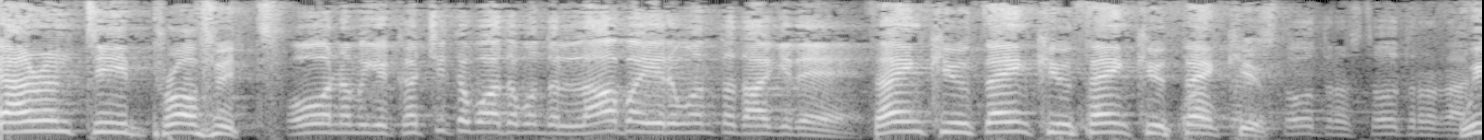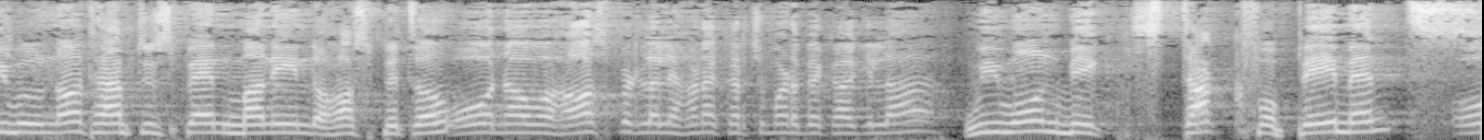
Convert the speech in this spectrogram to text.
guaranteed profit. ಓ ನಮಗೆ ಖಚಿತವಾದ ಒಂದು ಲಾಭ ಇರುವಂತದಾಗಿದೆ Thank you, thank you, thank you, thank you. ಸ್ತೋತ್ರ ಸ್ತೋತ್ರ ರಾಜ. We will not have to spend money in the hospital. ಓ ನಾವು ಹಾಸ್ಪಿಟಲ್ ಅಲ್ಲಿ ಹಣ ಖರ್ಚು ಮಾಡಬೇಕಾಗಿಲ್ಲ We won't be stuck for payments. ಓ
